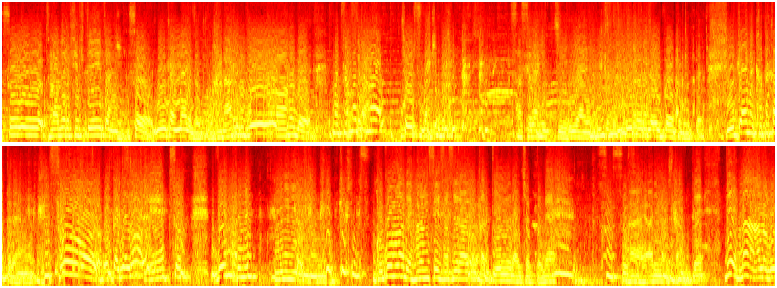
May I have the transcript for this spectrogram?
そういうトラベル58に。そう限界ないぞと。なるほど。ので、まあ、たまたまチョイスだけど。さすがヒッチ。いやいやいろいろ行こうと思って。愉快な方々だよね。そう、お互いね。そう前半ね。ここまで反省させられるかっていうぐらいちょっとね、そうそうそう、はい、ありましたので、で、まあ、あの僕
